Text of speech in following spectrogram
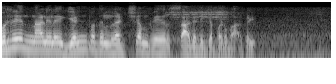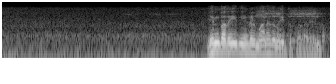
ஒரே நாளிலே எண்பது லட்சம் பேர் சாகடிக்கப்படுவார்கள். என்பதை நீங்கள் மனதில் வைத்துக் கொள்ள வேண்டும்.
